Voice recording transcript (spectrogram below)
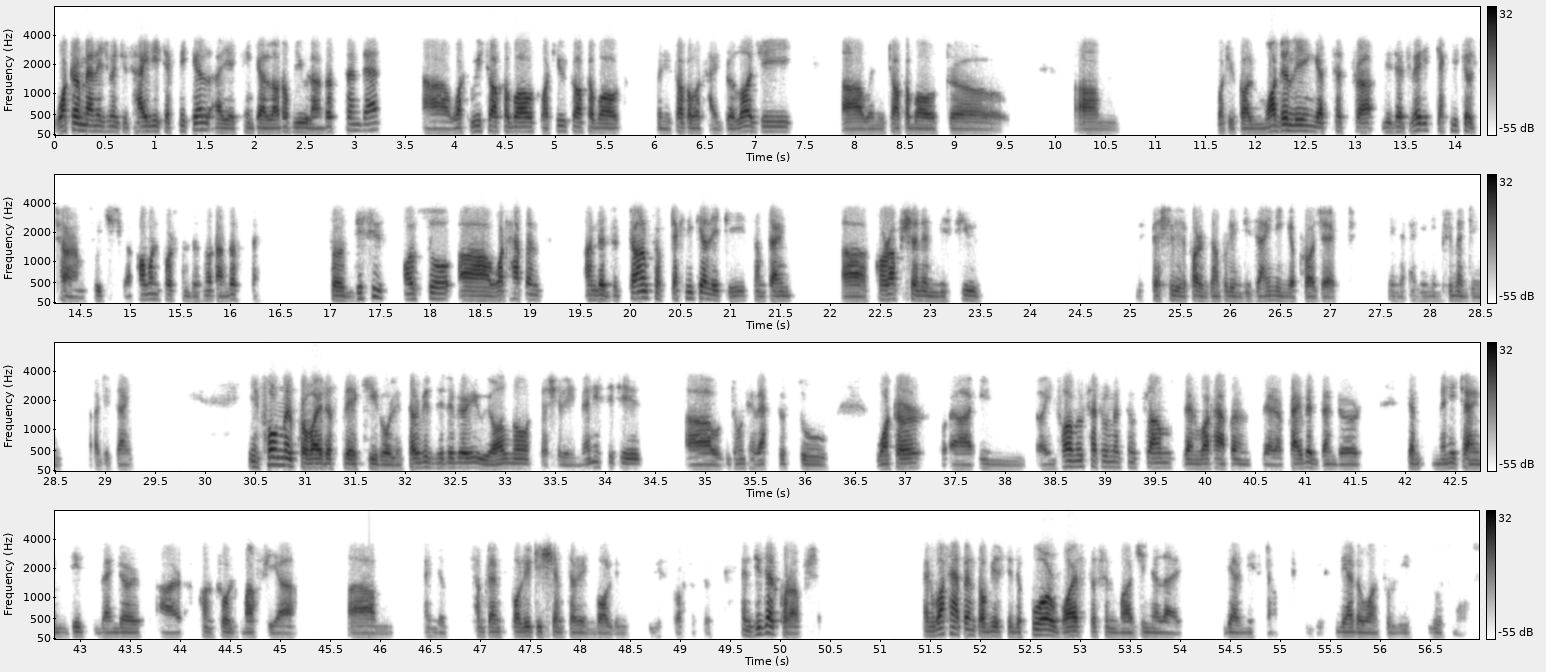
Water management is highly technical. I think a lot of you will understand that. Uh, what we talk about, what you talk about, when you talk about hydrology, uh, when you talk about uh, um, what you call modeling, etc. These are very technical terms which a common person does not understand. So this is also uh, what happens under the terms of technicality, sometimes uh, corruption and misuse, especially, for example, in designing a project in, and in implementing a design. Informal providers play a key role in service delivery. We all know, especially in many cities, uh, we don't have access to water uh, in uh, informal settlements and slums. Then what happens? There are private vendors. Then many times these vendors are controlled mafia, um, and the, sometimes politicians are involved in these processes. And these are corruption. And what happens? Obviously, the poor, voiceless, and marginalized, they are missed out. They are the ones who lose most.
